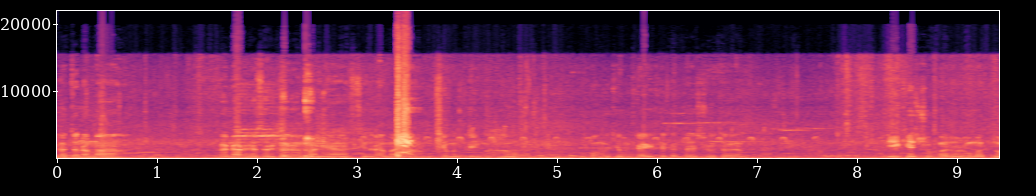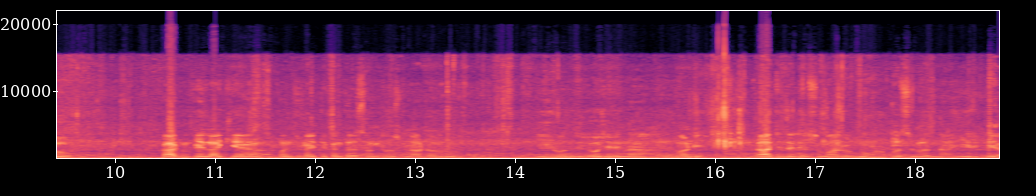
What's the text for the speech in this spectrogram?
ಇವತ್ತು ನಮ್ಮ ಕರ್ನಾಟಕ ಸರ್ಕಾರ ಮಾನ್ಯ ಸಿದ್ದರಾಮಯ್ಯ ಮುಖ್ಯಮಂತ್ರಿ ಮತ್ತು ಉಪಮುಖ್ಯಮಂತ್ರಿ ಆಗಿರ್ತಕ್ಕಂಥ ಶ್ರೀಯುತ ಡಿ ಕೆ ಶಿವಕುಮಾರ್ ಅವರು ಮತ್ತು ಕಾರ್ಮಿಕ ಇಲಾಖೆಯ ಮಂತ್ರಿಗಳಾಗಿರ್ತಕ್ಕಂಥ ಸಂತೋಷ್ ಲಾಡ್ ಅವರು ಈ ಒಂದು ಯೋಜನೆಯನ್ನು ಮಾಡಿ ರಾಜ್ಯದಲ್ಲಿ ಸುಮಾರು ನೂರು ಬಸ್ಸುಗಳನ್ನು ಈ ರೀತಿಯ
